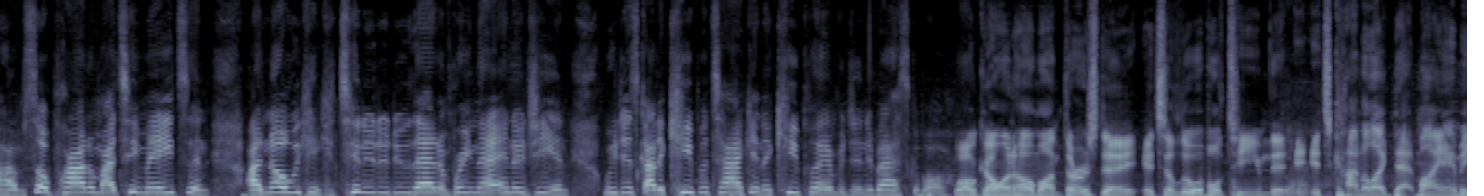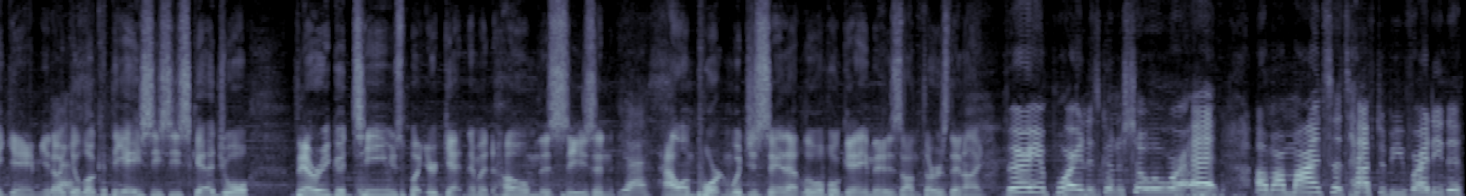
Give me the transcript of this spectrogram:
I'm so proud of my teammates. And I know we can continue to do that and bring that energy. And we just got to keep attacking and keep playing Virginia basketball. Well, going home on Thursday, it's a Louisville team that it's kind of like that Miami game. You know, yes. you look at the ACC schedule, very good teams, but you're getting them at home this season. Yes. How important would you say that Louisville game is on Thursday night? Very important. It's going to show where we're at. Um, our mindsets have to be ready to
